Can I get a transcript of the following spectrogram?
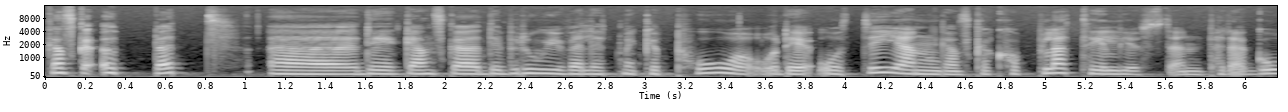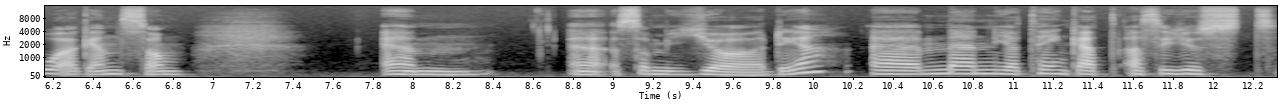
Ganska öppet. Uh, det, är ganska, det beror ju väldigt mycket på och det är återigen ganska kopplat till just den pedagogen som um, uh, som gör det. Uh, men jag tänker att alltså just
